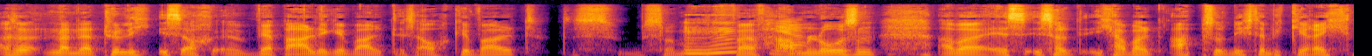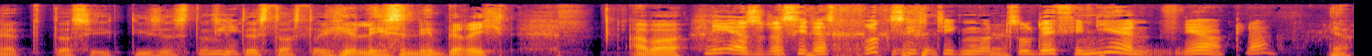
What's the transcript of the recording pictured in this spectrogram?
Also na, natürlich ist auch äh, verbale Gewalt ist auch Gewalt, das soll man mhm, nicht verharmlosen, ja. aber es ist halt, ich habe halt absolut nicht damit gerechnet, dass ich dieses, dass Wie? ich das, das da hier lese in dem Bericht. Aber nee, also dass sie das berücksichtigen und so definieren, ja klar. Ja.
